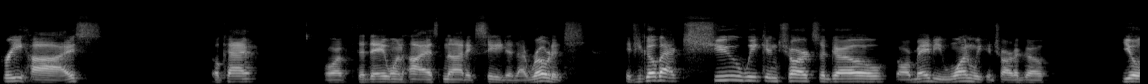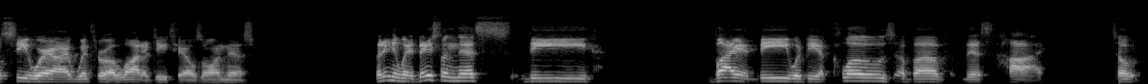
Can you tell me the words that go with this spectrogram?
three highs. Okay. Or if the day one high is not exceeded. I wrote it. If you go back two weekend charts ago, or maybe one weekend chart ago, you'll see where I went through a lot of details on this. But anyway, based on this, the buy at B would be a close above this high. So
